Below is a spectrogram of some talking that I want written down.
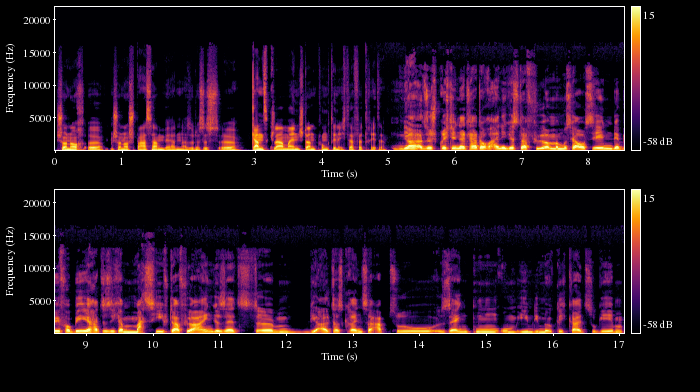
schon noch, äh, schon noch Spaß haben werden. Also das ist äh, ganz klar mein Standpunkt, den ich da vertrete. Ja, also spricht in der Tat auch einiges dafür. Man muss ja auch sehen, der BVB hatte sich ja massiv dafür eingesetzt, ähm, die Altersgrenze abzusenken, um ihm die Möglichkeit zu geben,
